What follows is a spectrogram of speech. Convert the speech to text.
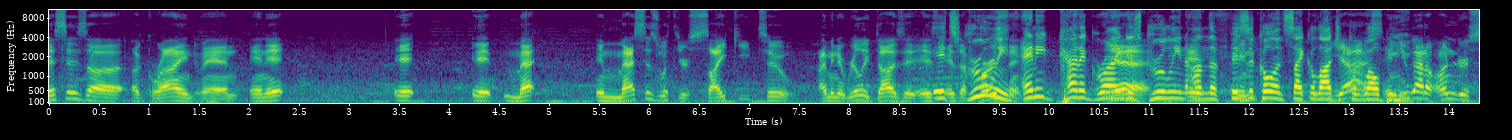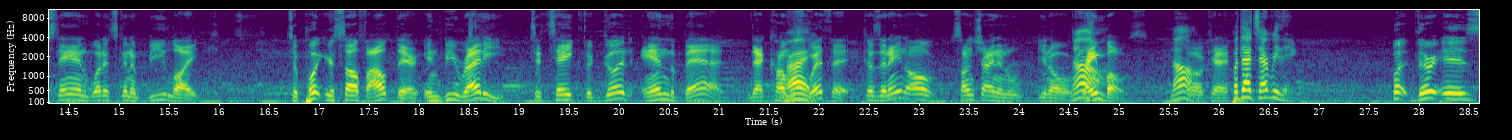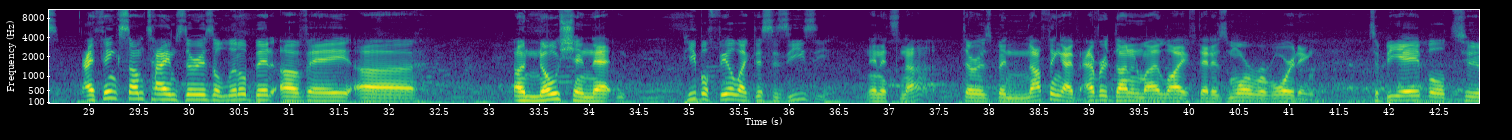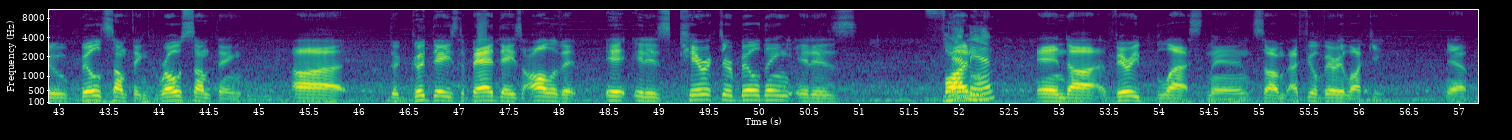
this is a, a grind, man, and it it it met it messes with your psyche too. I mean, it really does. It is. It's grueling. person. Any kind of grind Yeah, is grueling and- on the and- physical and, psychological yes, well-being. And you got to understand what it's going to be like to put yourself out there and be ready to take the good and the bad that comes Right. with it, because it ain't all sunshine and you know No. rainbows. no. Okay. But that's everything. But there is, I think sometimes there is a little bit of a uh, a notion that people feel like this is easy, and it's not. There has been nothing I've ever done in my life that is more rewarding. To be able to build something, grow something, uh, the good days, the bad days, all of it. It, it is character building. It is Yeah, fun man. and uh, very blessed, man. So I'm, I feel very lucky. Yeah.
